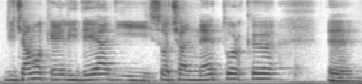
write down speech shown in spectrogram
diciamo che l'idea di social network eh,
